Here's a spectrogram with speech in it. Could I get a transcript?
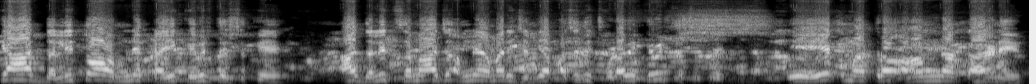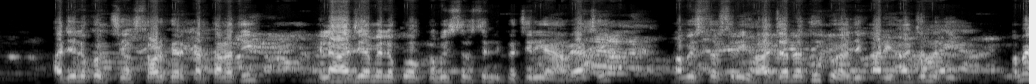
કે આ દલિતો અમને કહી કેવી રીતે શકે, આ દલિત સમાજ અમને અમારી જગ્યા પાસેથી છોડાવી કેવી રીતે શકે, એ એકમાત્ર અહમના કારણે આજે લોકો સ્થળ ફેર કરતા નથી. એટલે આજે અમે લોકો કમિશનરશ્રીની કચેરીએ આવ્યા છીએ. કમિશનરશ્રી હાજર નથી, કોઈ અધિકારી હાજર નથી. અમે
